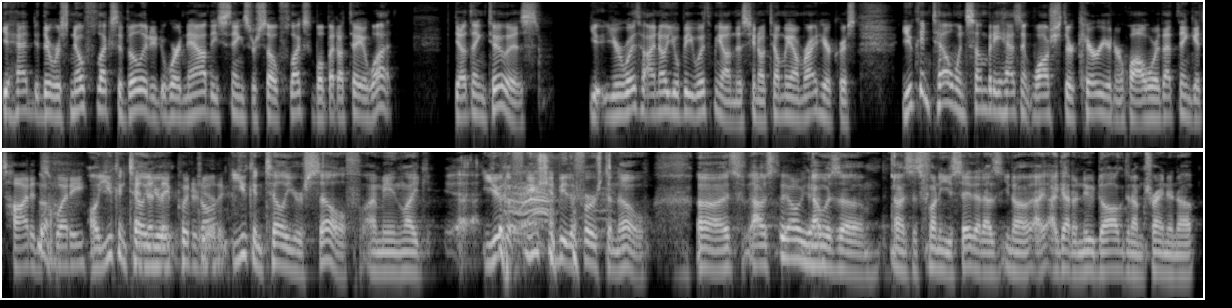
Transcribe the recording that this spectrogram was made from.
you had there was no flexibility to where now these things are so flexible. But I'll tell you what. The other thing too is you're with i know you'll be with me on this you know tell me i'm right here chris. You can tell when somebody hasn't washed their carrier in a while where that thing gets hot and sweaty oh you can tell you they put it on you can tell yourself i mean like uh, you're the you should be the first to know. Uh it's i was oh, yeah. i was uh I was, it's funny you say that. I was you know I, I got a new dog that i'm training up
